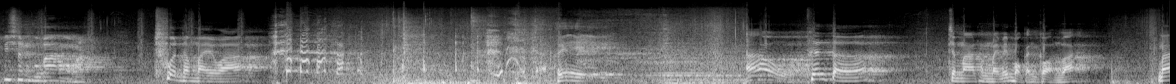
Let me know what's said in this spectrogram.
ไม่ชวนกูบ้างเหรอวะชวนทำไมวะ เฮ้ยเอกอ้าวเพื่อนเต๋อจะมาทำไมไม่บอกกันก่อนวะ มา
